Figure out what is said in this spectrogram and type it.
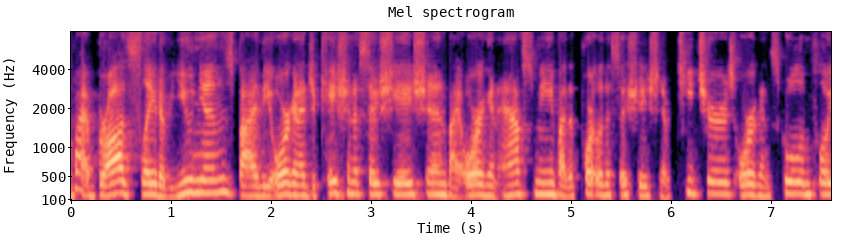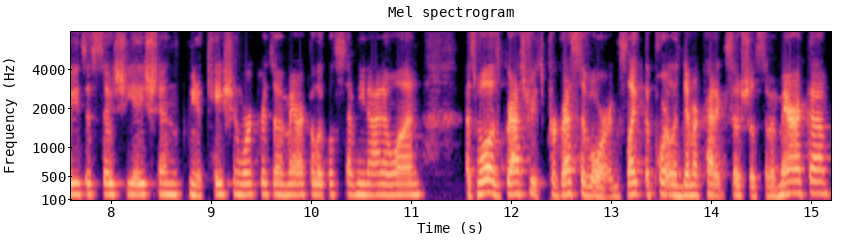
by a broad slate of unions, by the Oregon Education Association, by Oregon AFSCME, by the Portland Association of Teachers, Oregon School Employees Association, Communication Workers of America, Local 7901, as well as grassroots progressive orgs like the Portland Democratic Socialists of America,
